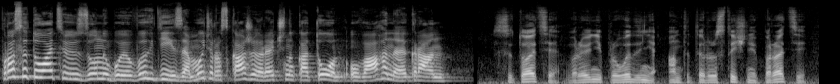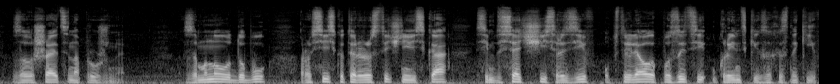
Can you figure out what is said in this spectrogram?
Про ситуацію з зони бойових дій за мить розкаже речник АТО. Увага на екран. Ситуація в районі проведення антитерористичної операції залишається напруженою. За минулу добу російсько-терористичні війська 76 разів обстріляли позиції українських захисників.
